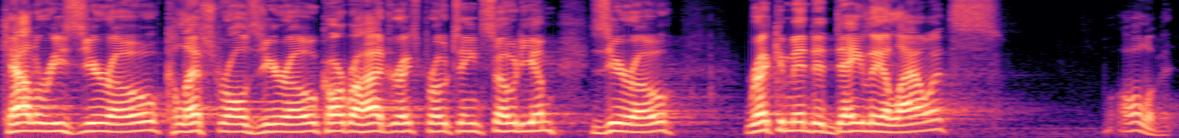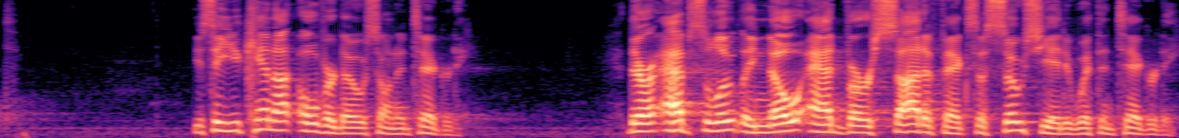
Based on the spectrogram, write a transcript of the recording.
Calories zero, cholesterol zero, carbohydrates, protein, sodium zero, recommended daily allowance, all of it. You see, you cannot overdose on integrity. There are absolutely no adverse side effects associated with integrity.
